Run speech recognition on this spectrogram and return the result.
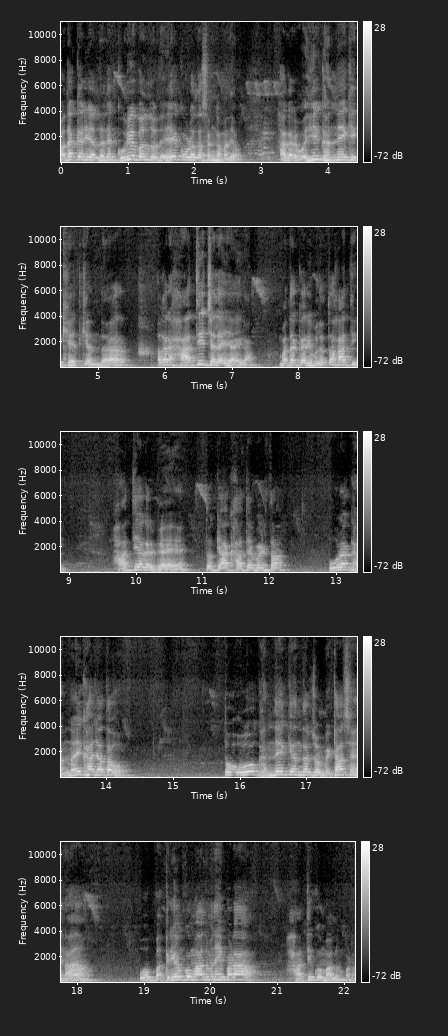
ಮದಕರಿ ಅಲ್ಲದೆ ಕುರಿ ಬಲ್ಲುದೇ ಕೂಡಲ ಸಂಗಮ देव अगर वही गन्ने की खेत के अंदर अगर हाथी चले जाएगा मदकरी बोले तो हाथी हाथी अगर गए तो क्या खाते बैठता? पूरा घन्ना ही खा जाता वो। तो वो घन्ने के अंदर जो मिठास है ना, वो बकरियों को मालूम नहीं पड़ा, हाथी को मालूम पड़ा।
